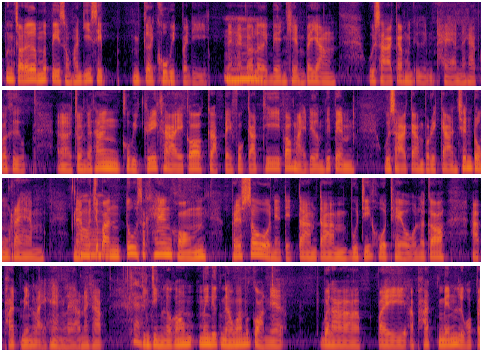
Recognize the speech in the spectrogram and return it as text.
เพิ่งจะเริ่มเมื่อปี 2020มันเกิดโควิดพอดีนะฮะก็เลยเบนเข็มไปยังอุตสาหกรรมอื่นๆแทนนะครับ ก็คือเอ่อ จนกระทั่งโควิดคลี่คลายก็กลับไปโฟกัสที่เป้าหมายเดิมที่เป็นอุตสาหกรรมบริการเช่นโรงแรมนะอ๋อปัจจุบันตู้ซักแห้งของ Presso เนี่ยติดตามตาม boutique hotel แล้วก็อพาร์ตเมนต์หลายแห่งแล้วนะครับค่ะจริงๆ เราก็ไม่นึกนะว่าเมื่อก่อนเนี่ยเวลาไปอพาร์ตเมนต์หรือว่าไป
